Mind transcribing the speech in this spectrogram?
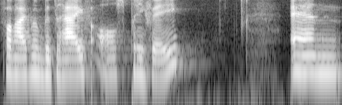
vanuit mijn bedrijf als privé. En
